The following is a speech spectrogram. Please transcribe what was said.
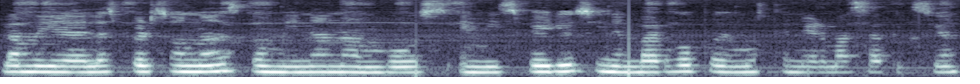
la mayoría de las personas dominan ambos hemisferios, sin embargo podemos tener más afección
